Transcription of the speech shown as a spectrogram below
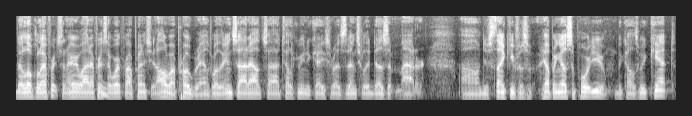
the local efforts and area-wide efforts mm-hmm. that work for our apprenticeship, all of our programs, whether inside, outside, telecommunication, residential, it doesn't matter. Uh, just thank you for helping us support you because we can't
